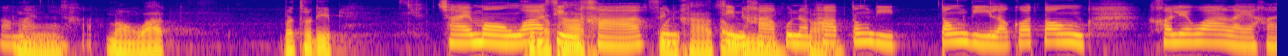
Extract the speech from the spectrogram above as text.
ประมาณนี้ค่ะ มองว่าวัตถุดิบ ใช้มองว่าคุณภาพสินค้าคุณสินค้าต้องสินค้าดีคุณภาพก่อนต้องดี ต้องดีแล้วก็ต้องเขาเรียกว่าอะไรอะคะ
